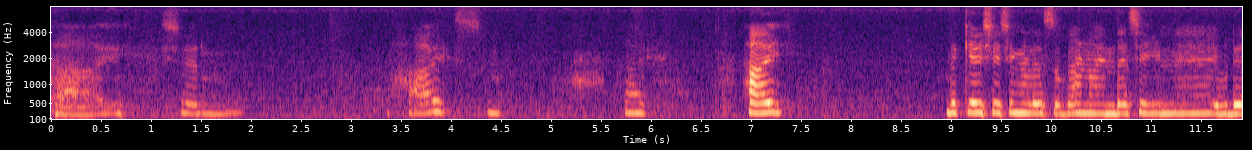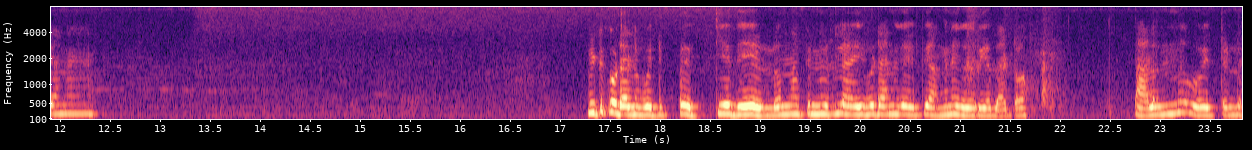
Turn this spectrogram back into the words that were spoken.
ഹായ് ഹായ് ഹായ് എന്തൊക്കെയാ വിശേഷങ്ങൾ സുഖാണോ? എന്താ ചെയ്യുന്നേ? എവിടെയാണ്? വീട്ടിൽ കൂടാനും പോയിട്ട് ഇപ്പം എത്തിയതേ ഉള്ളൂ. എന്നാൽ പിന്നെ ഒരു ലൈവ് ഇടാന്ന് കരുതി അങ്ങനെ കയറിയതാട്ടോ തളർന്ന് പോയിട്ടുണ്ട്.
